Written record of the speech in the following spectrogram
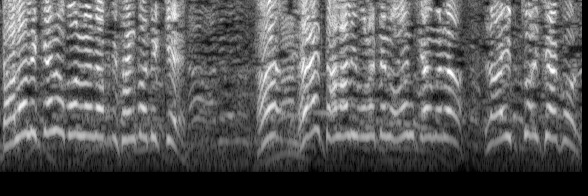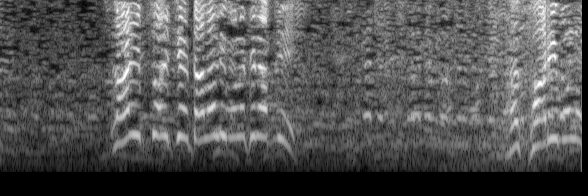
দালালি কেন বললেন আপনি সাংবাদিককে? হ্যাঁ? এই দালালি বলেছেন অন ক্যামেরা লাইভ চলছে এখন। লাইভ চলছে দালালি বলেছেন আপনি। ਹਾਂ ਸਾਰੀ ਬੋਲੋ।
